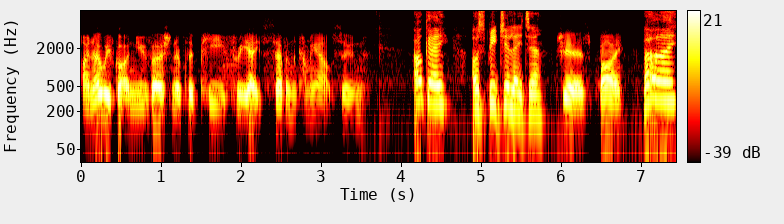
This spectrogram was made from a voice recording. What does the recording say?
I know we've got a new version of the P387 coming out soon. Okay, I'll speak to you later. Cheers. Bye. Bye.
